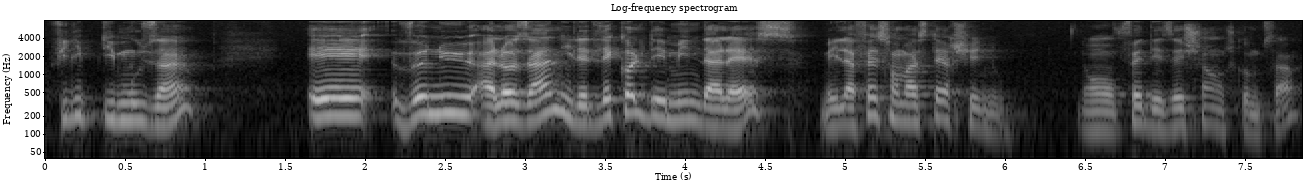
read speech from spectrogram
Philippe Timousin est venu à Lausanne, il est de l'école des mines d'Alès, mais il a fait son master chez nous. On fait des échanges comme ça.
